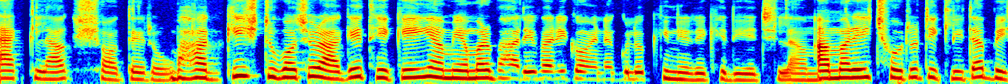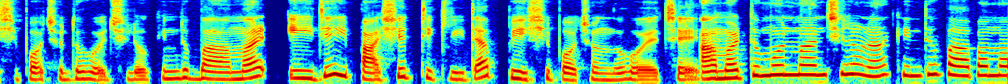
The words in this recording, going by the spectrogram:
এক লাখ সতেরো ভাগ্যিস দু বছর আগে থেকেই আমি আমার ভারী, ভারী গয়নাগুলো কিনে রেখে দিয়েছিলাম। আমার এই ছোট টিকলিটা বেশি পছন্দ হয়েছিল। কিন্তু বাবা-মার এই যে এই পাশের টিকলিটা বেশি পছন্দ হয়েছে। আমার তো মন মানছিল না কিন্তু বাবা-মা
